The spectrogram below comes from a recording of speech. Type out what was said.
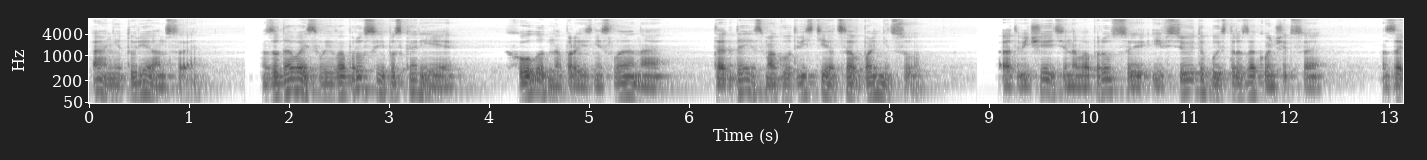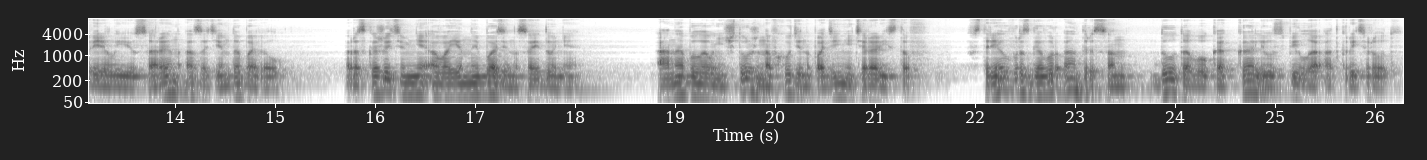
а не турианца. «Задавай свои вопросы и поскорее», – холодно произнесла она. «Тогда я смогу отвезти отца в больницу». «Отвечайте на вопросы, и все это быстро закончится», – заверил ее Сарен, а затем добавил. «Расскажите мне о военной базе на Сайдоне». Она была уничтожена в ходе нападения террористов. Встрял в разговор Андерсон до того, как Кали успела открыть рот.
